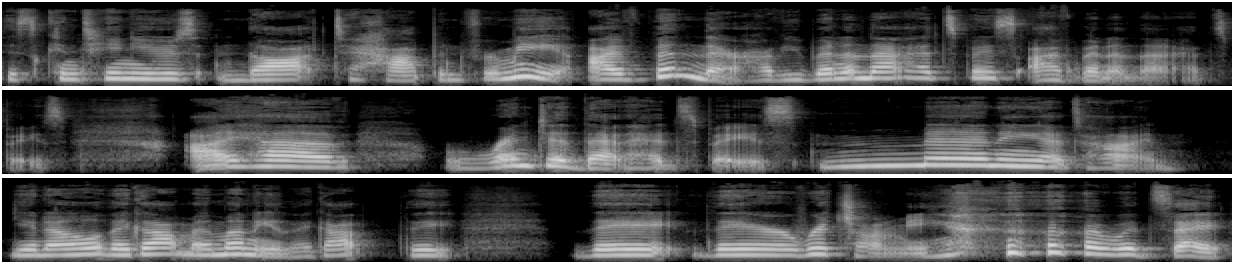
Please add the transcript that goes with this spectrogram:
this continues not to happen for me? I've been there. Have you been in that headspace? I've been in that headspace. I have rented that headspace many a time. You know, they got my money. They got the they they're rich on me, I would say.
